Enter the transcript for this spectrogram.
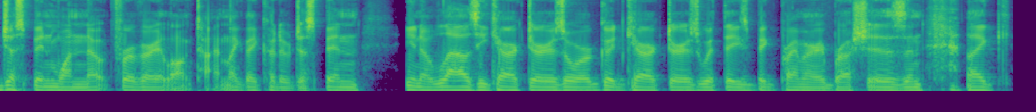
just been one note for a very long time. Like they could have just been, you know, lousy characters or good characters with these big primary brushes and like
